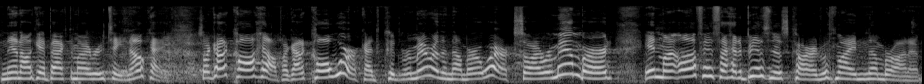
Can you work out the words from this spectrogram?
and then I'll get back to my routine. Okay, so I got to call help. I got to call work. I couldn't remember the number at work. So I remembered in my office I had a business card with my number on it.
